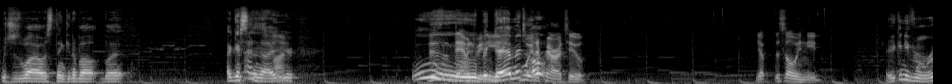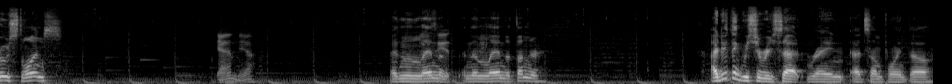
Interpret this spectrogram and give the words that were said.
which is what I was thinking about, but I guess That's fine. you're... This is Ooh, damage we big need. damage? Ooh, and a Oh, para too. Yep, this is all we need. you can even roost once, Can yeah. and then land, a, and then land a thunder. I do think we should reset rain at some point, though.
